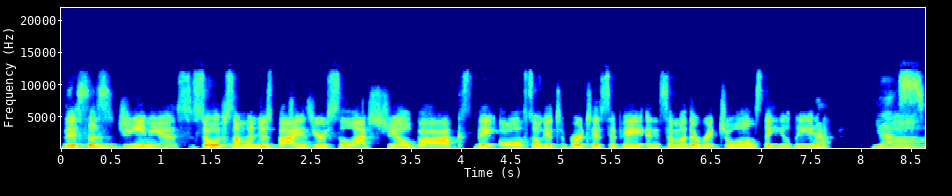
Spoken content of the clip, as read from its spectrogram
This is genius. So if someone just buys your celestial box, they also get to participate in some of the rituals that you lead. Yeah. Yes.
